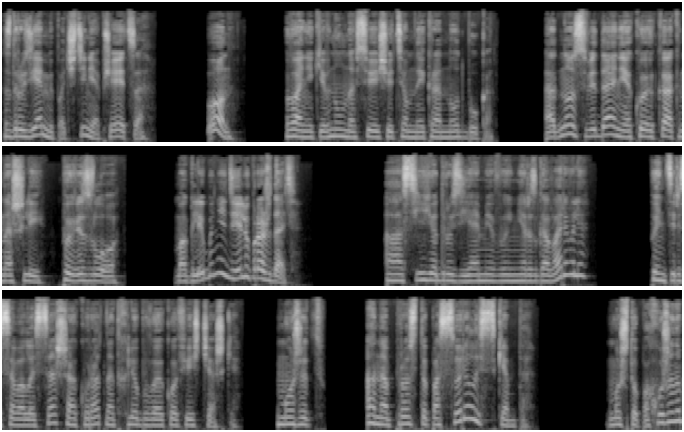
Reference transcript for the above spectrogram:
с друзьями почти не общается. Вон, Ваня кивнул на все еще темный экран ноутбука. Одно свидание кое-как нашли. Повезло. Могли бы неделю прождать. А с ее друзьями вы не разговаривали? Поинтересовалась Саша, аккуратно отхлебывая кофе из чашки. Может, она просто поссорилась с кем-то? Мы что, похожи на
